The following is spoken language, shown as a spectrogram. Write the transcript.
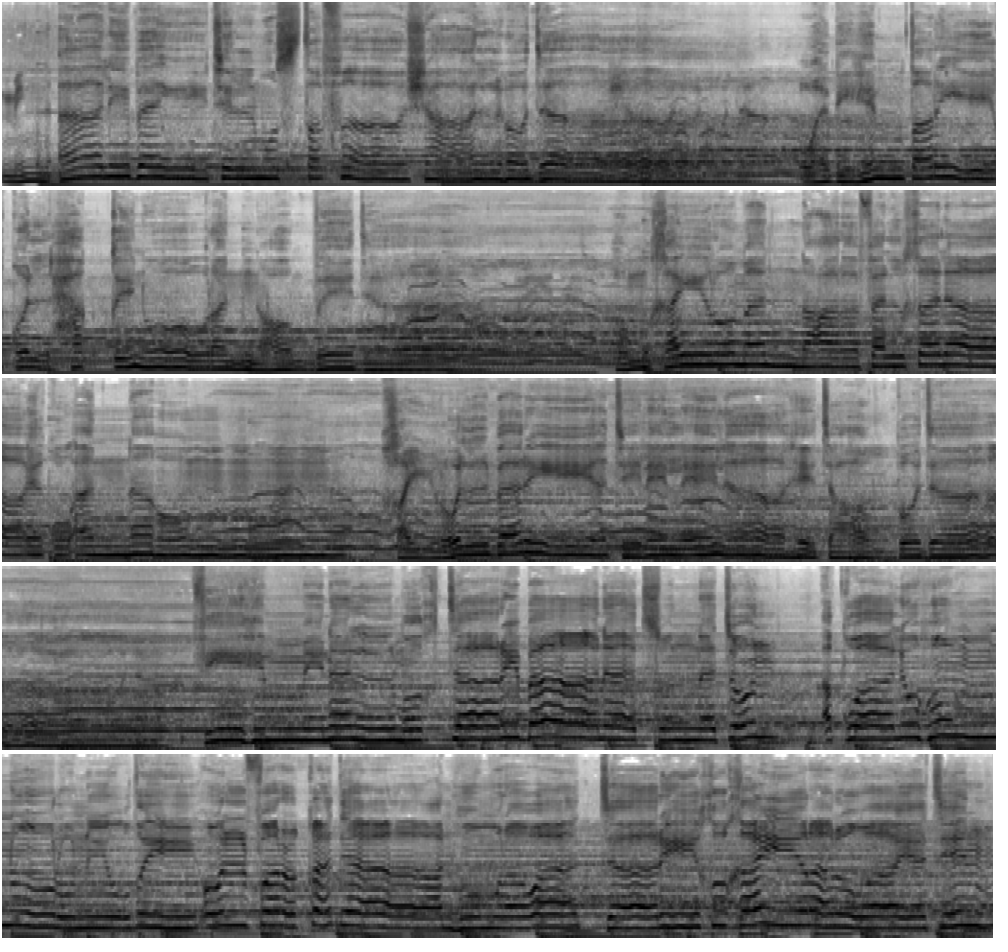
من آل بيت المصطفى شع الهدى وبهم طريق الحق نورا عبدا. هم خير من عرف الخلائق أنهم خير البرية للإله تعبدا. فيهم من المختار بانت سنة أقوالهم نور يضيء الفرقدا عنهم روى التاريخ خير رواية.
